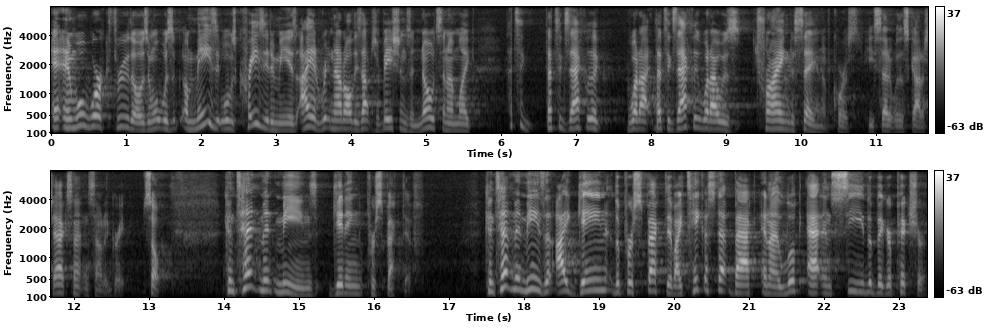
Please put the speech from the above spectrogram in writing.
And we'll work through those. And what was amazing, what was crazy to me is I had written out all these observations and notes, and I'm like, that's, a, that's exactly like what I that's exactly what I was trying to say. And of course, he said it with a Scottish accent and sounded great. So Contentment means getting perspective. Contentment means that I gain the perspective, I take a step back and I look at and see the bigger picture.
